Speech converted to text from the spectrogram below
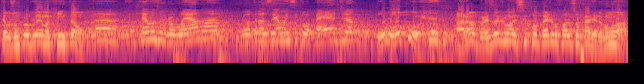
temos um problema aqui então. Ah, temos um problema. Eu vou trazer uma enciclopédia. Ô louco! Caramba, precisa de uma enciclopédia pra falar da sua carreira. Vamos lá.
